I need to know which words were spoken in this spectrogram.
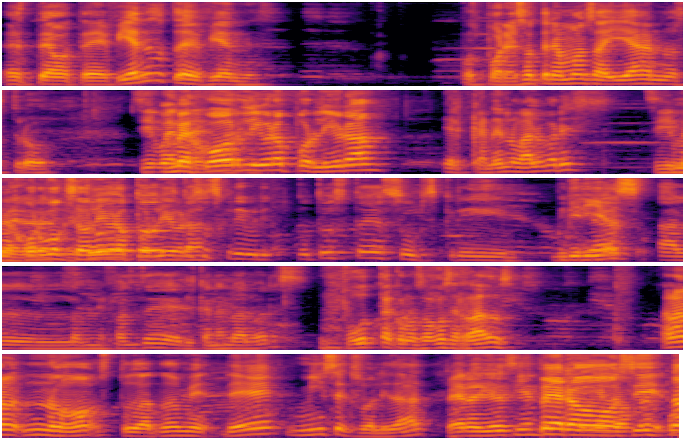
Este, o te defiendes o te defiendes. Pues por eso tenemos ahí a nuestro Sí, bueno, mejor libra por libra, el Canelo Álvarez. Sí, mejor boxeo ¿Tú, libra por tú- libra. tú suscribir- ¿Tú, tú te suscribirías al OnlyFans del Canelo Álvarez? Puta, con los ojos cerrados. Ahora, no, estoy dando de mi, sexualidad. Pero yo siento que Pero hombre sí, no,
